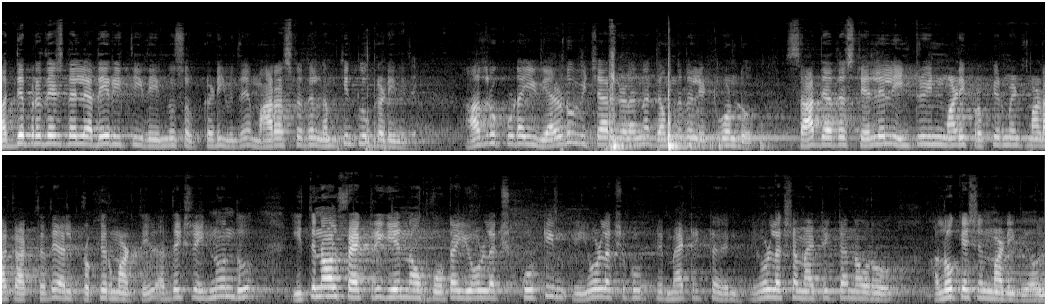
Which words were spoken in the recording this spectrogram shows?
ಮಧ್ಯಪ್ರದೇಶದಲ್ಲಿ ಅದೇ ರೀತಿ ಇದೆ, ಇನ್ನೂ ಸ್ವಲ್ಪ ಕಡಿಮೆ ಇದೆ. ಮಹಾರಾಷ್ಟ್ರದಲ್ಲಿ ನಮ್ಗಿಂತಲೂ ಕಡಿಮೆ ಇದೆ. ಆದರೂ ಕೂಡ ಇವೆರಡೂ ವಿಚಾರಗಳನ್ನು ಗಮನದಲ್ಲಿ ಇಟ್ಕೊಂಡು ಸಾಧ್ಯ ಆದಷ್ಟು ಎಲ್ಲೆಲ್ಲಿ ಇಂಟ್ರೂನ್ ಮಾಡಿ ಪ್ರೊಕ್ಯೂರ್ಮೆಂಟ್ ಮಾಡೋಕ್ಕಾಗ್ತದೆ ಅಲ್ಲಿ ಪ್ರೊಕ್ಯೂರ್ ಮಾಡ್ತೀವಿ. ಅಧ್ಯಕ್ಷ ಇನ್ನೊಂದು ಇಥನಾಲ್ ಫ್ಯಾಕ್ಟ್ರಿಗೆ ಏನು ನಾವು ಕೋಟ ಏಳು ಲಕ್ಷ ಕೋಟಿ ಏಳು ಲಕ್ಷ ಕೋಟಿ ಮ್ಯಾಟ್ರಿಕ್ ಟನ್ ಏಳು ಲಕ್ಷ ಮ್ಯಾಟ್ರಿಕ್ ಟನ್ ಅವರು ಅಲೋಕೇಶನ್ ಮಾಡಿದ್ವಿ. ಅವರು?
